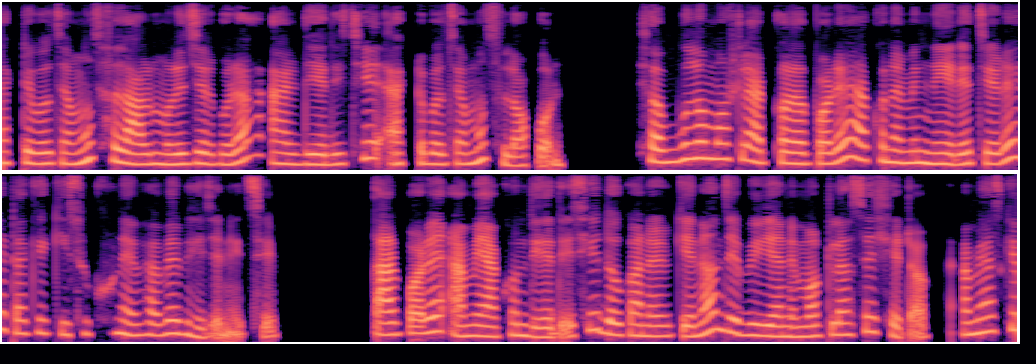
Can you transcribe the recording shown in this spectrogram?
এক টেবিল চামচ লাল মরিচের গুঁড়া আর দিয়ে দিচ্ছি এক টেবিল চামচ লবণ। সবগুলো মশলা অ্যাড করার পরে এখন আমি নেড়ে চেড়ে এটাকে কিছুক্ষণ এভাবে ভেজে নিচ্ছি। তারপরে আমি এখন দিয়ে দিচ্ছি দোকানের কেনা যে বিরিয়ানি মশলা আছে সেটা। আমি আজকে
